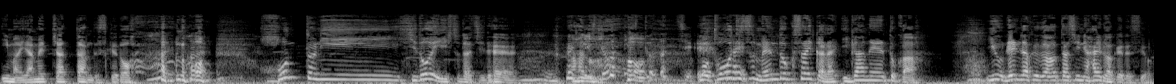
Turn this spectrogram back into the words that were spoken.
今辞めちゃったんですけど、はい、あの、本当にひどい人たちで、あの、もう当日めんどくさいから行かねえとか、いう連絡が私に入るわけですよ。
